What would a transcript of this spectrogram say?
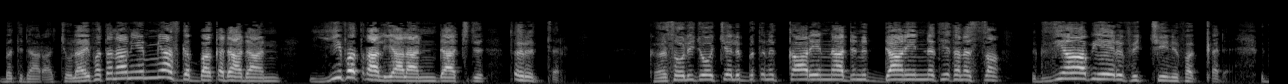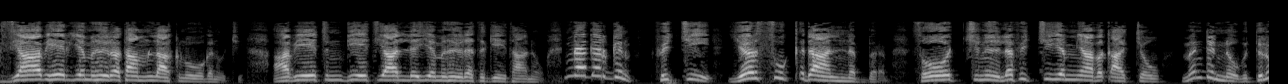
በትዳራቸው ላይ ፈተናን የሚያስገባ ቀዳዳን ይፈጥራል ያለ ጥርጥር። ከሰው ልጆች የልብ ጥንካሬና ድንዳኔነት የተነሳ እግዚአብሔር ፍቺን ፈቀደ። እግዚአብሔር የምሕረት አምላክ ነው ወገኖቼ። አቤት እንዴት ያለ የምሕረት ጌታ ነው! ነገር ግን ፍቺ የእርሱ ዕቅድ አልነበረም። ሰዎችን ለፍቺ የሚያበቃቸው ምንድን ነው ብትሉ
